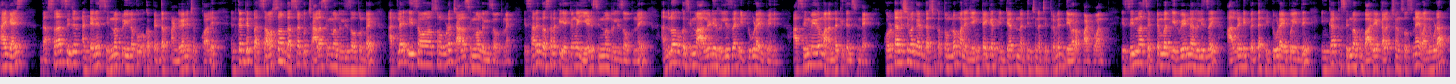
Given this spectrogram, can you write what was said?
హాయ్ గైస్ దసరా సీజన్ అంటేనే సినిమా ప్రియులకు ఒక పెద్ద పండుగనే చెప్పుకోవాలి. ఎందుకంటే ప్రతి సంవత్సరం దసరాకు చాలా సినిమాలు రిలీజ్ అవుతుంటాయి. అట్లే ఈ సంవత్సరం కూడా చాలా సినిమాలు రిలీజ్ అవుతున్నాయి. ఈసారి దసరాకి ఏకంగా ఏడు సినిమాలు రిలీజ్ అవుతున్నాయి. అందులో ఒక సినిమా ఆల్రెడీ రిలీజ్ అయ్యి ఇటు కూడా అయిపోయింది. ఆ సినిమా ఏదో మనందరికీ తెలిసిందే. కొరటాల శివ గారి దర్శకత్వంలో మన యంగ్ టైగర్ ఎన్టీఆర్ నటించిన చిత్రమే దేవర పార్ట్ వన్. ఈ సినిమా సెప్టెంబర్ ఇరవై ఏడున రిలీజ్ అయ్యి ఆల్రెడీ పెద్ద హిట్ కూడా అయిపోయింది. ఇంకా సినిమాకు భారీ కలెక్షన్స్ వస్తున్నాయి. అవన్నీ కూడా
